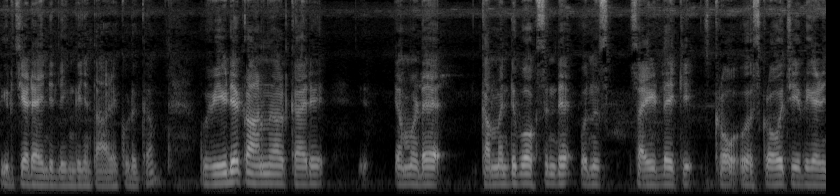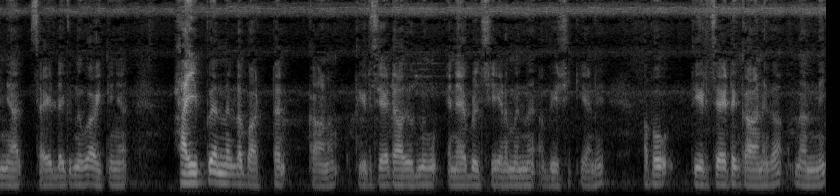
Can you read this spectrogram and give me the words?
തീർച്ചയായിട്ടും അതിന്റെ ലിങ്ക് ഞാൻ താഴെ കൊടുക്കാം. അപ്പോൾ വീഡിയോ കാണുന്ന ആൾക്കാർ നമ്മുടെ കമന്റ് ബോക്സിന്റെ ഒന്ന് സൈഡിലേക്ക് സ്ക്രോ സ്ക്രോ ചെയ്ത് കഴിഞ്ഞാൽ സൈഡിലേക്ക് ഒന്ന് വായി കഴിഞ്ഞാൽ ഹൈപ്പ് എന്നുള്ള ബട്ടൺ കാണാം. തീർച്ചയായിട്ടും അതൊന്ന് എനേബിൾ ചെയ്യണമെന്ന് അപേക്ഷിക്കുകയാണ്. അപ്പോൾ തീർച്ചയായിട്ടും കാണുക. നന്ദി.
